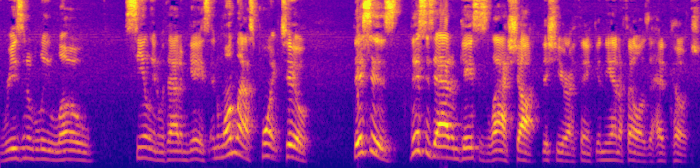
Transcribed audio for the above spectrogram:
reasonably low ceiling with Adam Gase. And one last point too. This is this is Adam Gase's last shot this year, I think, in the NFL as a head coach.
